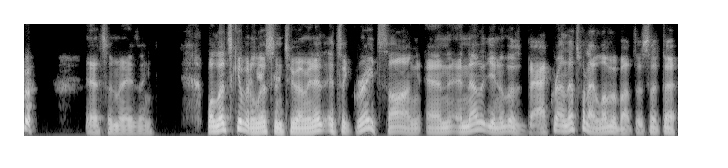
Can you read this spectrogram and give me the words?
That's amazing. Well, let's give it a listen to. I mean, it, it's a great song, and and now that you know those background, that's what I love about this. That the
